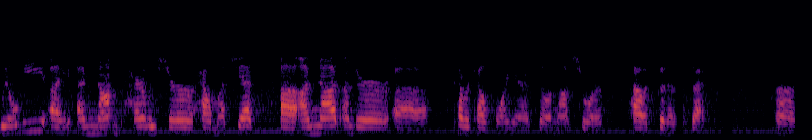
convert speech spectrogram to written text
will be. I, I'm not entirely sure how much yet. Uh, I'm not under uh, Covered California, so I'm not sure how it's going to affect um,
